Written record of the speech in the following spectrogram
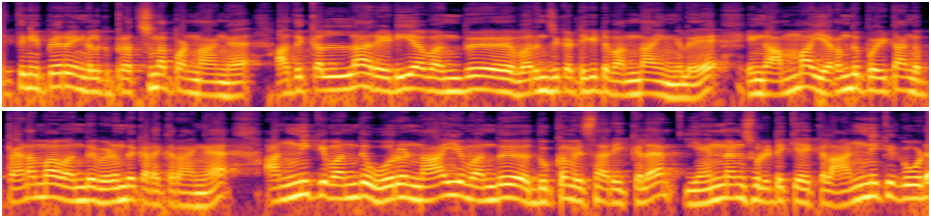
எத்தனை பேர் எங்களுக்கு பிரச்சனை பண்ணாங்க. அதுக்கெல்லாம் ரெடியாக வந்து வரிஞ்சு கட்டிக்கிட்டு வந்தாங்களே. எங்கள் அம்மா இறந்து போயிட்டு அங்கே பிணமாக வந்து விழுந்து கிடக்குறாங்க. அன்னைக்கு வந்து ஒரு நாய் வந்து துக்கம் விசாரிக்கலை. என்னன்னு சொல்லிட்டு கேட்கல அன்னைக்கு கூட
